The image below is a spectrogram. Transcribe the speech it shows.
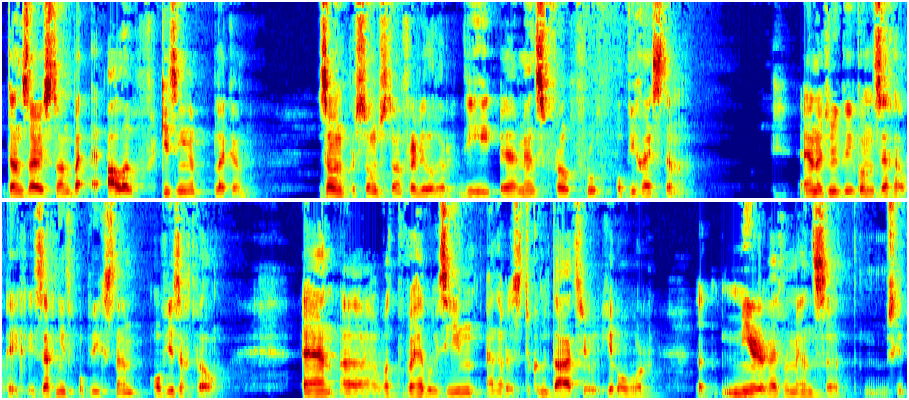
dan zou je staan bij alle verkiezingenplekken zou een persoon staan, vrijwilliger, die mensen vroeg, vroeg op wie ga je stemmen. En natuurlijk, je kon zeggen, oké, je zegt niet op wie ik stem, of je zegt wel. En eh, wat we hebben gezien, en er is documentatie hierover, dat de meerderheid van mensen, misschien 80%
